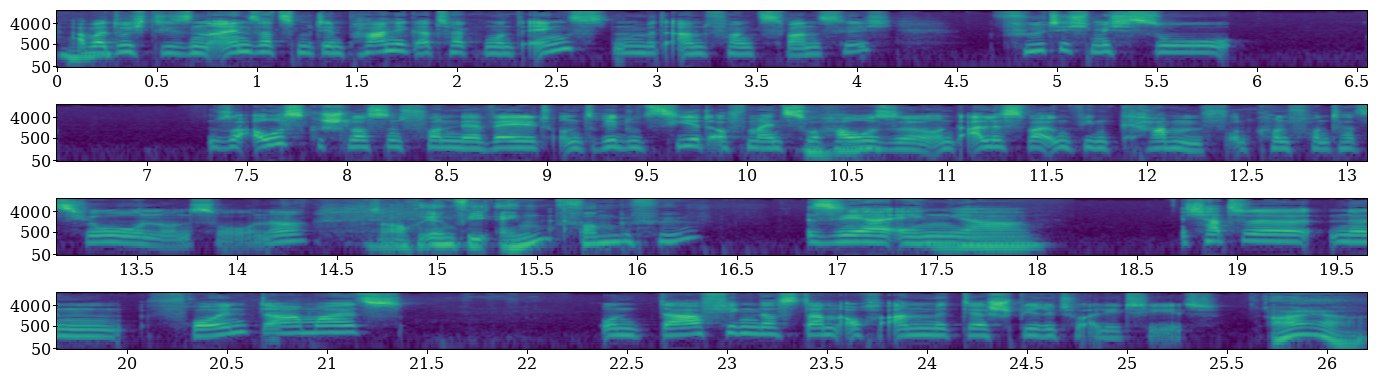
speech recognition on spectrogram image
mhm. aber durch diesen Einsatz mit den Panikattacken und Ängsten mit Anfang 20 fühlte ich mich so so ausgeschlossen von der Welt und reduziert auf mein Zuhause mhm. und alles war irgendwie ein Kampf und Konfrontation und so, ne? Also auch irgendwie eng vom Gefühl? Sehr eng, mhm. ja. Ich hatte einen Freund damals und da fing das dann auch an mit der Spiritualität. Ah ja,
